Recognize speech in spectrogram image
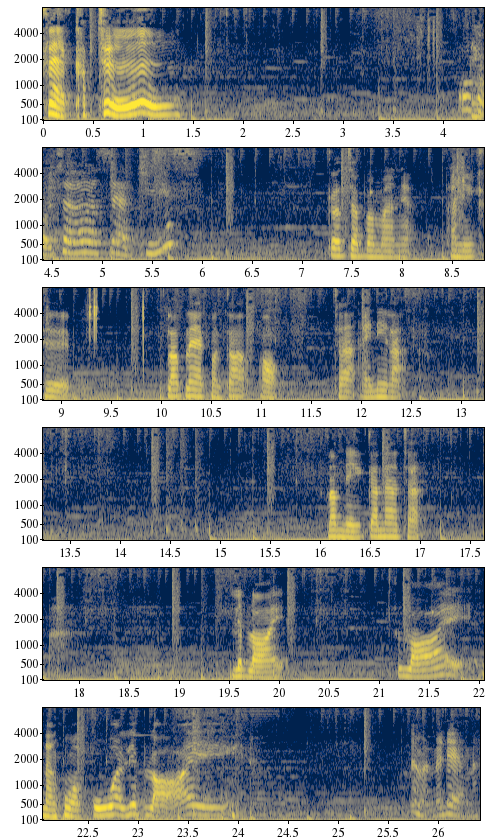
แสบครับเธอ โอ้โหเธอแสบชีสก็จะประมาณเนี้ย อันนี้คือ รอบแรกมันก็ออกจะไอ้นี่ละ รอบนี้ก็น่าจะ เรียบร้อย เรียบร้อย หนังหัวกูอะเรียบร้อย แต่มันไม่แดงนะ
